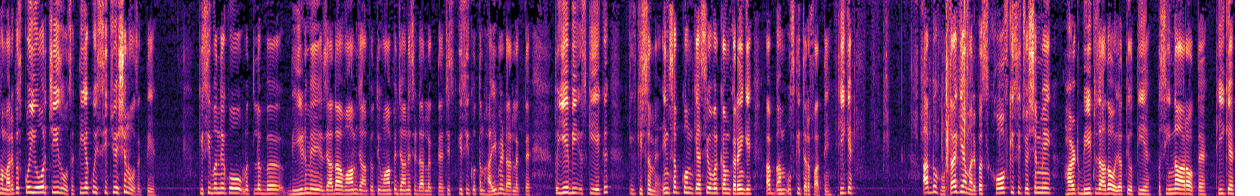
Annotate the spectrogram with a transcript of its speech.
हमारे पास कोई और चीज़ हो सकती है या कोई सिचुएशन हो सकती है। किसी बंदे को मतलब भीड़ में ज़्यादा आवाम जहाँ पे होती है, वहाँ पे जाने से डर लगता है किसी को तन्हाई में डर लगता है। तो ये भी उसकी एक किस्म है इन सबको हम कैसे ओवरकम करेंगे? अब हम उसकी तरफ़ आते हैं, ठीक है? अब होता है कि हमारे पास? खौफ की सिचुएशन में हार्ट बीट ज़्यादा हो जाती होती है, पसीना आ रहा होता है, ठीक है?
